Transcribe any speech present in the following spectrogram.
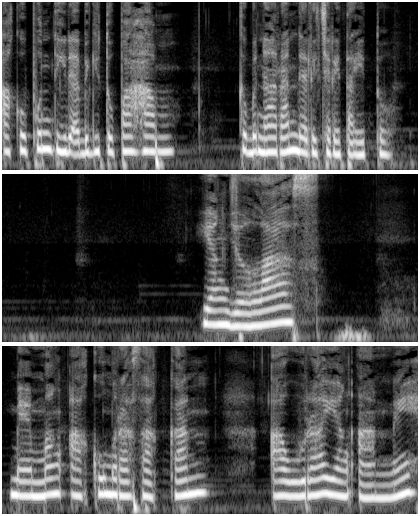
aku pun tidak begitu paham kebenaran dari cerita itu. Yang jelas, memang aku merasakan aura yang aneh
